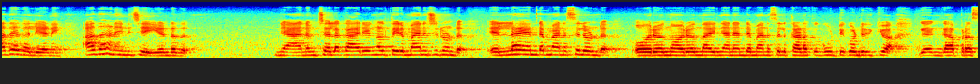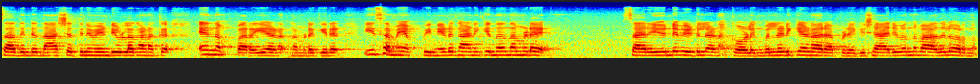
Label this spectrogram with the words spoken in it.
അതെ കല്യാണി അതാണ് ഇനി ചെയ്യേണ്ടത്. ഞാനും ചില കാര്യങ്ങൾ തീരുമാനിച്ചിട്ടുണ്ട്. എല്ലാം എന്റെ മനസ്സിലുണ്ട്. ഓരോന്നോരോന്നായി ഞാൻ എന്റെ മനസ്സിൽ കണക്ക് കൂട്ടിക്കൊണ്ടിരിക്കുക ഗംഗാപ്രസാദിന്റെ നാശത്തിന് വേണ്ടിയുള്ള കണക്ക് എന്നും പറയുകയാണ് നമ്മുടെ കിരൺ. ഈ സമയം പിന്നീട് കാണിക്കുന്നത് നമ്മുടെ സരയുവിന്റെ വീട്ടിലാണ്. കോളിംഗ് ബെല്ലടിക്കുകയാണ് ആരോ? അപ്പോഴേക്ക് ഷാരി വന്ന് വാതിൽ തുറന്നു.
